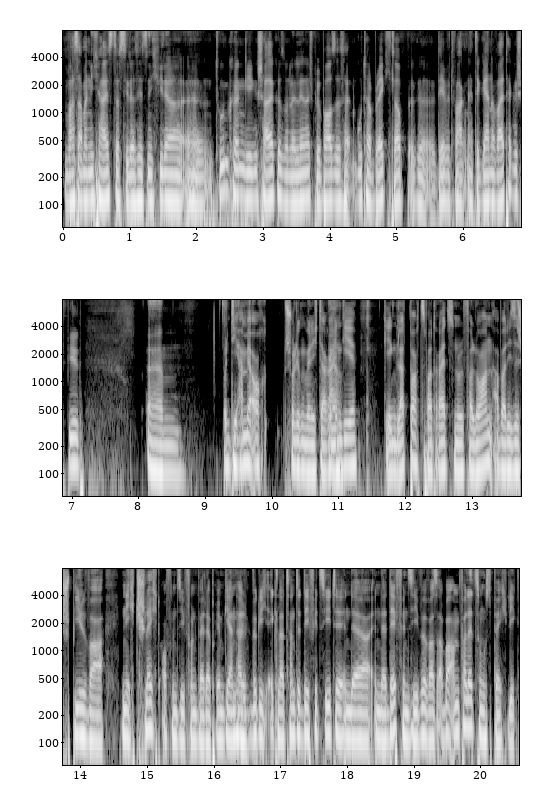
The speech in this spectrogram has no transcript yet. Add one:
was aber nicht heißt, dass sie das jetzt nicht wieder äh, tun können gegen Schalke. So eine Länderspielpause ist halt ein guter Break. Ich glaube, äh, David Wagner hätte gerne weitergespielt. Ähm, Und die haben ja auch, Entschuldigung, wenn ich da Ja. Gegen Gladbach zwar 13-0 verloren, aber dieses Spiel war nicht schlecht offensiv von Werder Bremen. Die haben halt wirklich eklatante Defizite in der, in der Defensive, was aber am Verletzungspech liegt.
